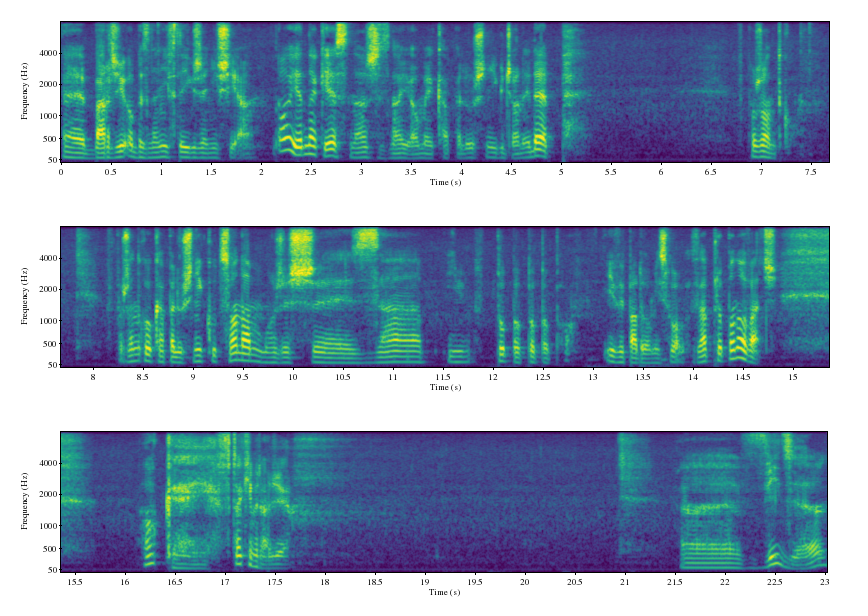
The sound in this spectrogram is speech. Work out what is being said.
e, bardziej obeznani w tej grze niż ja. O, jednak jest nasz znajomy kapelusznik Johnny Depp. W porządku. W porządku, kapeluszniku, co nam możesz e, za. I, po, po, po, po, po. I wypadło mi słowo. Zaproponować. Okej, okay, w takim razie. Widzę.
